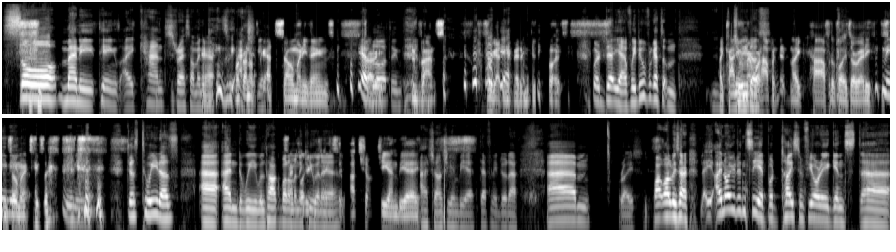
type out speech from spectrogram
so many things. I can't stress how many Yeah, things we We're going to actually forget so many things. Yeah, Sorry, things. in advance. Forgetting Yeah. about it. But de- yeah, if we do forget something, I can't even remember us. what happened in like half of the fights already. Me so many just tweet us, uh, and we will talk about them in the Q and A. At Sean GNBA. At Sean NBA, definitely do that. Um, right. While, while we start, I know you didn't see it, but Tyson Fury against uh,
